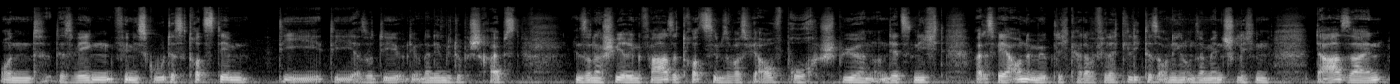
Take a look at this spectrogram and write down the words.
und deswegen finde ich es gut, dass trotzdem die, die, also die, die Unternehmen, die du beschreibst, in so einer schwierigen Phase trotzdem sowas wie Aufbruch spüren und jetzt nicht, weil das wäre ja auch eine Möglichkeit, aber vielleicht liegt das auch nicht in unserem menschlichen Dasein,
